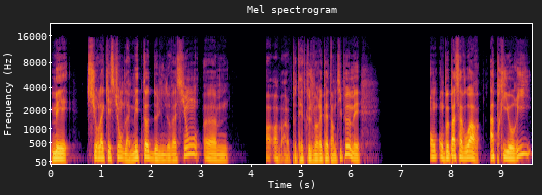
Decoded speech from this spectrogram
Mais sur la question de la méthode de l'innovation, euh, ah, ah, bah, peut-être que je me répète un petit peu, mais on ne peut pas savoir a priori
